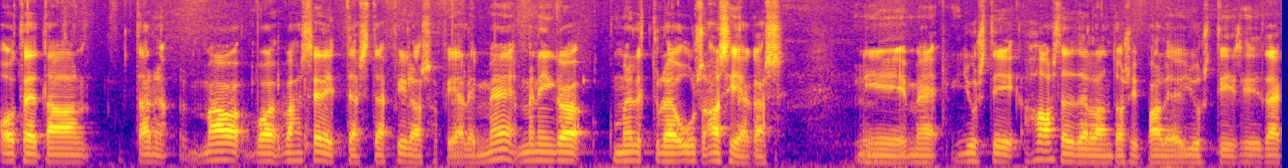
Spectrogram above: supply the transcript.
otetaan, tai no, mä voin vähän selittää sitä filosofiaa, eli me, me niinku, kun meille tulee uusi asiakas, mm. niin me justi haastatellaan tosi paljon justiin siitä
